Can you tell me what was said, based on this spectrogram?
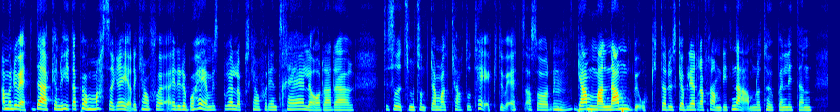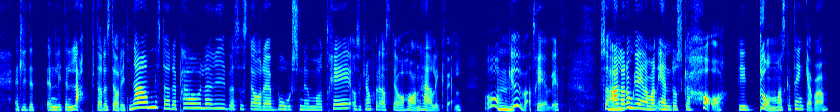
Ja men du vet, där kan du hitta på massa grejer. Det kanske, är det då bohemiskt bröllop så kanske det är en trälåda där det ser ut som ett sånt gammalt kartotek, du vet. Alltså gammal namnbok där du ska bläddra fram ditt namn och ta upp en liten, ett litet, en liten lapp där det står ditt namn, står det Paula Ribe, så står det bordsnummer tre och så kanske där står ha en härlig kväll. Åh, gud vad trevligt. Så alla de grejerna man ändå ska ha, det är de man ska tänka på.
